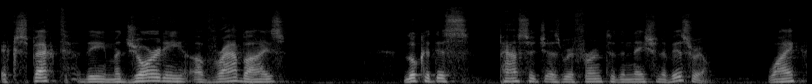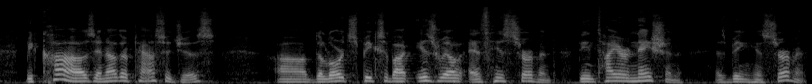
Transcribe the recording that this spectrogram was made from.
expect, the majority of rabbis look at this passage as referring to the nation of Israel. Why? Because in other passages, uh, the Lord speaks about Israel as his servant, the entire nation as being his servant.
